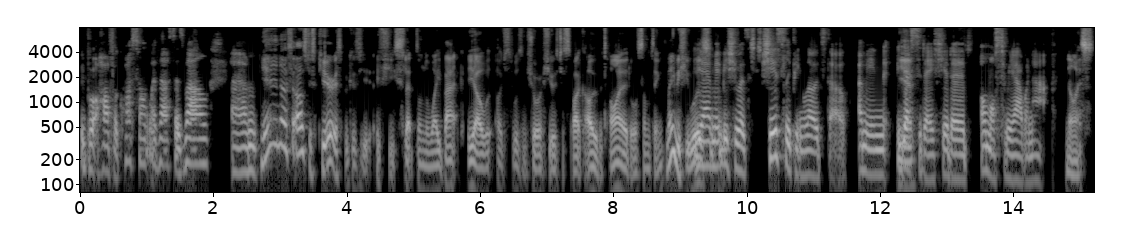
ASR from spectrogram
We brought half a croissant with us as well. Um, Yeah, no. I was just curious because if she slept on the way back, yeah, I just wasn't sure if she was just like overtired or something. Maybe she was. Yeah, maybe she was. She is sleeping loads though. I mean, Yeah. yesterday she had a almost three hour nap. Nice.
